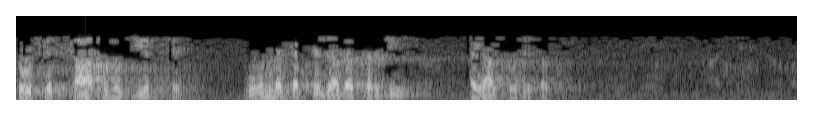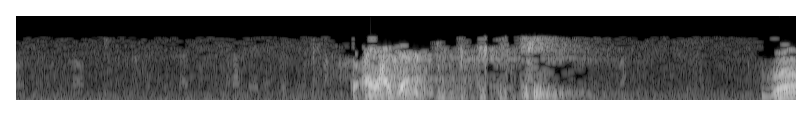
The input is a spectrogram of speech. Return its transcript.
تو اس کے سات وزیر تھے۔ وہ ان میں سب سے زیادہ ترجیح ایاز کو دیتا تھا۔ تو ایاز جو ہے نا، وہ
